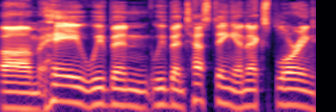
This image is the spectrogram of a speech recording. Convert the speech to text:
um, "Hey, we've been we've been testing and exploring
